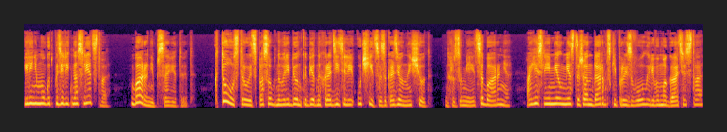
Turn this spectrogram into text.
или не могут поделить наследство? Барыня посоветует. Кто устроит способного ребенка бедных родителей учиться за казенный счет? Разумеется, барыня. А если имел место жандармский произвол или вымогательство,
